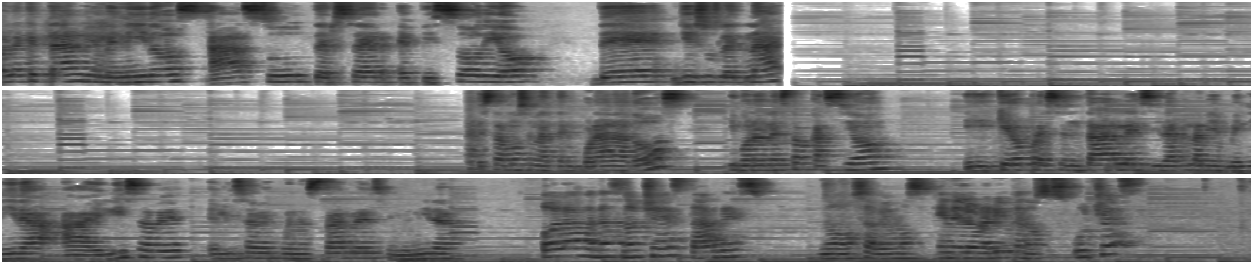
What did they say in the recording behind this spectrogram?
Hola, ¿qué tal? Bienvenidos a su tercer episodio de Jesus Let Night. Estamos en la temporada 2 y bueno, en esta ocasión eh, quiero presentarles y darle la bienvenida a Elizabeth. Elizabeth, buenas tardes, bienvenida. Hola, buenas noches, tardes. No sabemos en el horario que nos escuches.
